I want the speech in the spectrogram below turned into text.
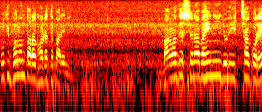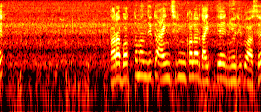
প্রতিফলন তারা ঘটাতে পারেনি। বাংলাদেশ সেনাবাহিনী যদি ইচ্ছা করে, তারা বর্তমান যেহেতু আইন শৃঙ্খলার দায়িত্বে নিয়োজিত আছে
